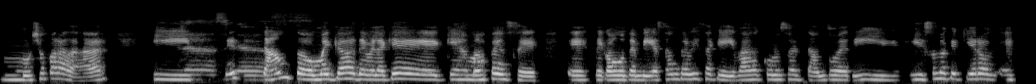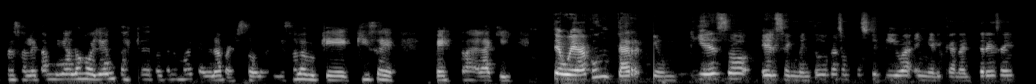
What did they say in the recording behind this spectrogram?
mucho para dar. Y es tanto, oh my God, de verdad que, que, jamás pensé, este, cuando te envié esa entrevista, que ibas a conocer tanto de ti. Y, eso es lo que quiero expresarle también a los oyentes, que detrás de la marca hay una persona. Y eso es lo que quise traer aquí. te voy a contar que empiezo el segmento de educación positiva en el canal 13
